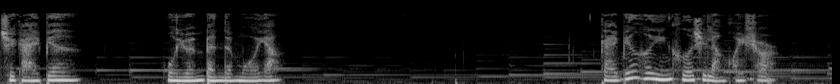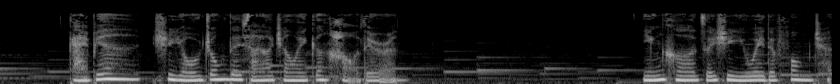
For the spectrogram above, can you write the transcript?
去改变我原本的模样。改变和迎合是两回事儿。改变是由衷的想要成为更好的人。迎合则是一味的奉承。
